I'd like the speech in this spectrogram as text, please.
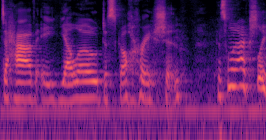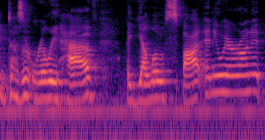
to have a yellow discoloration. This one actually doesn't really have a yellow spot anywhere on it,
